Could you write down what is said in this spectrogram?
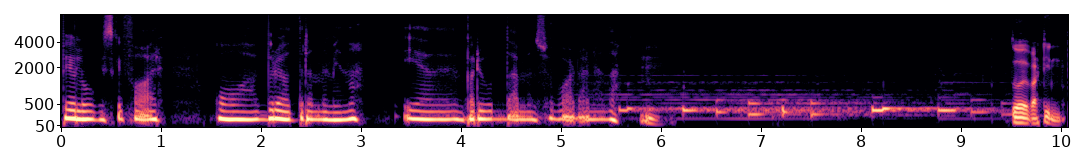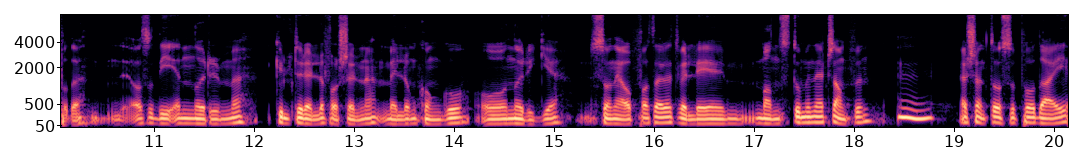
biologiske far og brødrene mine i en periode der mens hun var der nede. Mm. Du har jo vært inne på det. Altså De enorme kulturelle forskjellene mellom Kongo og Norge. Sånn jeg oppfatter et veldig mannsdominert samfunn. Mm. Jeg skjønte også på deg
